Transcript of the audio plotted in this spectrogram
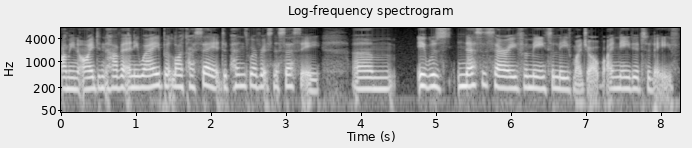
I mean, I didn't have it anyway, but like I say, it depends whether it's necessity. Um, it was necessary for me to leave my job. I needed to leave.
